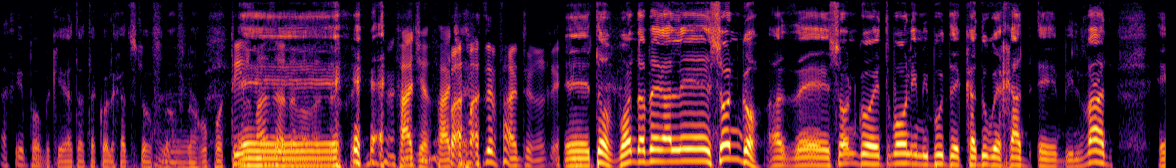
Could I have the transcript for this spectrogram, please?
אחי, פה בקריית אתא כל אחד שלו אופנוע. אופנוע. רופוטיל, מה זה הדבר הזה? אחי? פאג'ר, פאג'ר. מה זה פאג'ר, אחי? אה, טוב, בואו נדבר על אה, שונגו. אז אה, שונגו אתמול עם עיבוד אה, כדור אחד אה, בלבד. אה,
